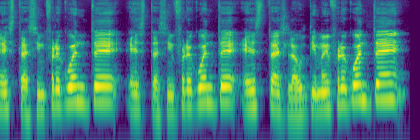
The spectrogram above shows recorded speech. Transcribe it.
Esta es infrecuente. Esta es infrecuente. Esta es la última infrecuente.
